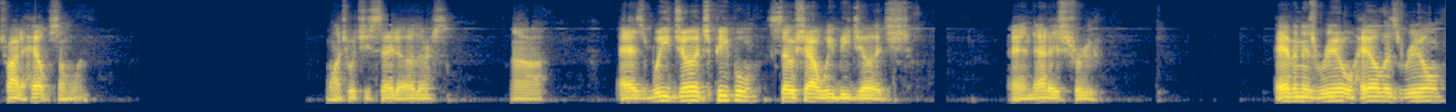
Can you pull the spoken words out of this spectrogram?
try to help someone. Watch what you say to others. Uh, as we judge people, so shall we be judged. And that is true. Heaven is real, hell is real,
